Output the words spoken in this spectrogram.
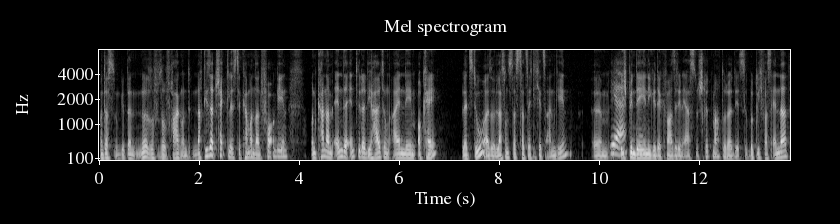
und das gibt dann ne, so, so Fragen. Und nach dieser Checkliste kann man dann vorgehen und kann am Ende entweder die Haltung einnehmen, okay, let's do, also lass uns das tatsächlich jetzt angehen. Ähm, Ja. Ich bin derjenige, der quasi den ersten Schritt macht oder jetzt wirklich was ändert.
